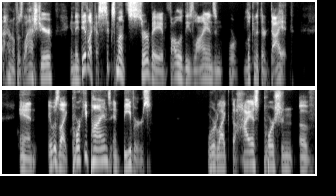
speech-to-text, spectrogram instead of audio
I don't know if it was last year, and they did like a six month survey and followed these lions and were looking at their diet, and it was like porcupines and beavers were like the highest portion of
